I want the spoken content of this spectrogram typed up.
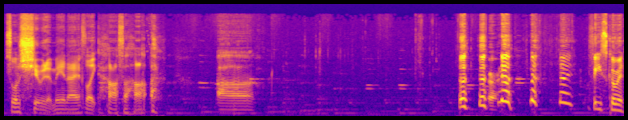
Someone's shooting at me and I have like half a hat. Uh, no, no, no. I think he's coming.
